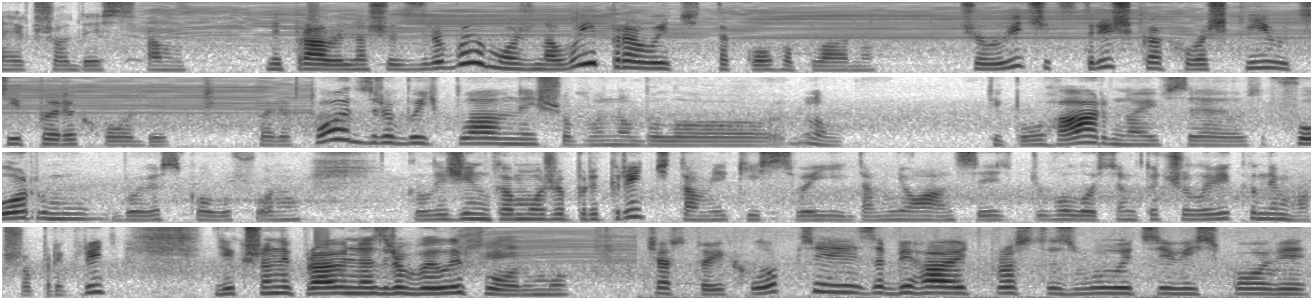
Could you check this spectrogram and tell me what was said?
якщо десь там неправильно щось зробив, можна виправити такого плану. Чоловічих стрижках важкі ці переходи. переход зробити плавний, щоб воно було, ну, типу, гарно і все, форму, обов'язково форму. Коли жінка може прикрити там якісь свої там нюанси волоссям, то чоловіку нема що прикрити, якщо неправильно зробили форму. Часто і хлопці забігають просто з вулиці військові.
